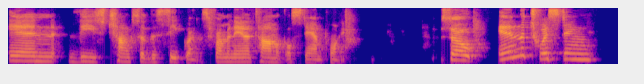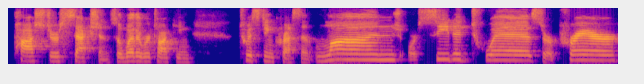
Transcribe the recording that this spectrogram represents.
in these chunks of the sequence from an anatomical standpoint. So in the twisting posture section, so whether we're talking twisting crescent lunge or seated twist or prayer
